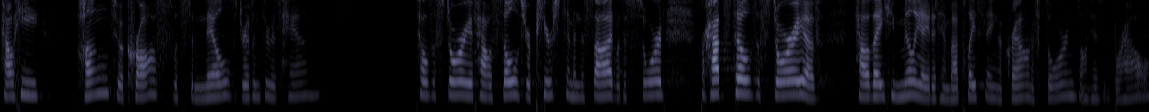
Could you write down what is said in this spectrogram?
how he hung to a cross with some nails driven through his hands. Tells a story of how a soldier pierced him in the side with a sword. Perhaps tells a story of how they humiliated him by placing a crown of thorns on his brow.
